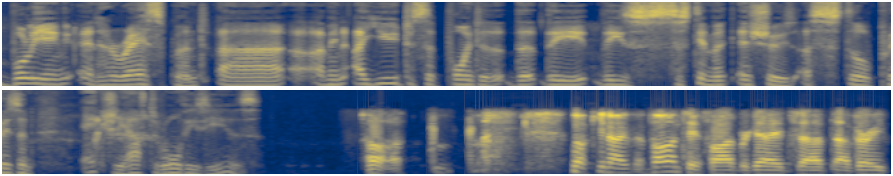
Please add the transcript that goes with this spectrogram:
Bullying and harassment. Uh, I mean, are you disappointed that the these systemic issues are still present, actually, after all these years? Oh, Look, you know, volunteer fire brigades are, are very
